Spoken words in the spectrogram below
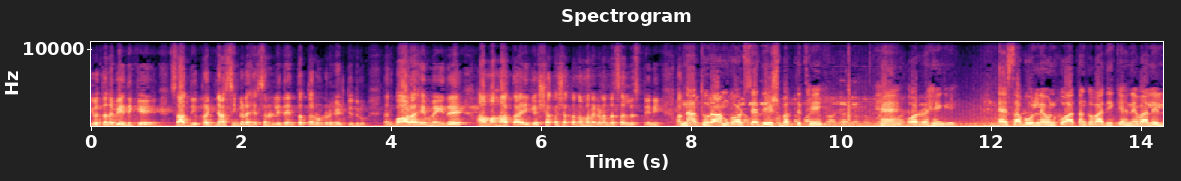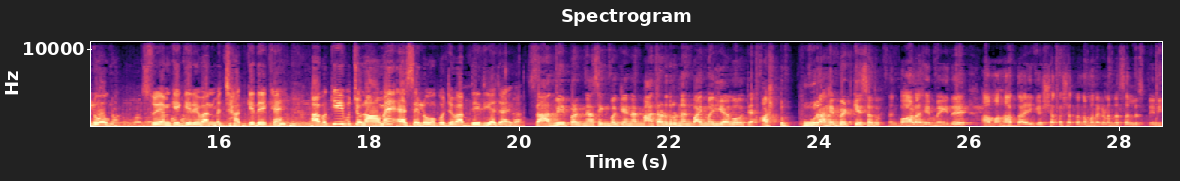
ಇವತ್ತಿನ ವೇದಿಕೆ ಸಾಧ್ವಿ ಪ್ರಜ್ಞಾ ಸಿಂಗ್ಗಳ ಹೆಸರಲ್ಲಿದೆ ಅಂತ ತರುಣರು ಹೇಳ್ತಿದ್ರು ನಂಗೆ ಬಹಳ ಹೆಮ್ಮೆ ಇದೆ ಆ ಮಹಾತಾಯಿಗೆ ಶತಶತ ನಮನಗಳನ್ನ ಸಲ್ಲಿಸ್ತೀನಿ नाथूराम गौडसे देशभक्त थे हैं और रहेंगे ऐसा बोलने उनको आतंकवादी कहने वाले लोग स्वयं के गिरेवान में झांक के देखें अब की चुनाव में ऐसे लोगों को जवाब दे दिया जाएगा ಸಾಧ್ವಿ ಪ್ರಜ್ಞಾ ಸಿಂಗ್ ಬಗ್ಗೆ ನಾನು ಮಾತಾಡಿದ್ರು ನನ್ನ ಬಾಯಿ ಮಲ್ಲಿಗೆ ಆಗೋಗುತ್ತೆ ಅಷ್ಟು ಪೂರಾ ಹೆಬ್ಬೆಟ್ ಕೇಸ್ ಅದು ನಂಗೆ ಬಹಳ ಹೆಮ್ಮೆ ಇದೆ ಆ ಮಹಾತಾಯಿಗೆ ಶತಶತ ನಮನಗಳನ್ನ ಸಲ್ಲಿಸ್ತೀನಿ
